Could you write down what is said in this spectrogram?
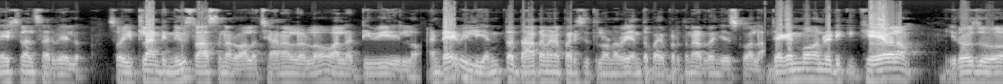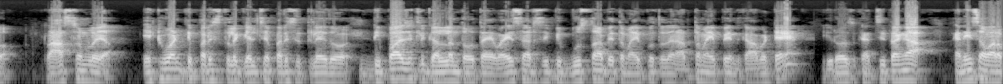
నేషనల్ సర్వేలు. సో ఇట్లాంటి న్యూస్ రాస్తున్నారు వాళ్ళ ఛానళ్ళలో వాళ్ళ టీవీలో అంటే వీళ్ళు ఎంత దారుణమైన పరిస్థితుల్లో ఉన్నారో ఎంత భయపడుతున్నారో అర్థం చేసుకోవాలా? జగన్మోహన్ రెడ్డికి కేవలం ఈరోజు రాష్ట్రంలో ఎటువంటి పరిస్థితుల్లో గెలిచే పరిస్థితి లేదో డిపాజిట్లు గల్లంత అవుతాయి వైఎస్ఆర్సీపీ భూస్థాపితం అయిపోతుందని అర్థం అయిపోయింది కాబట్టే ఈరోజు ఖచ్చితంగా కనీసం వాళ్ళ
